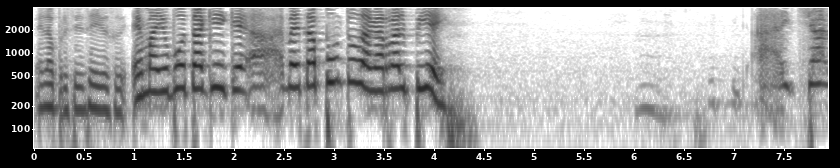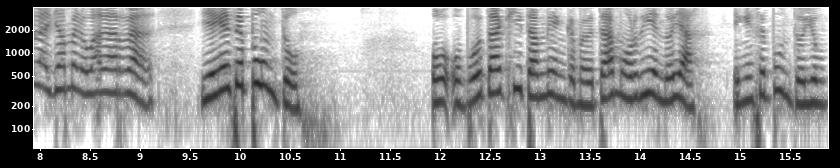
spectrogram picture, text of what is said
en la presencia yo soy. Es más, yo puedo estar aquí que ah, me está a punto de agarrar el pie. Ay, chala, ya me lo va a agarrar. Y en ese punto, o, o puedo estar aquí también, que me está mordiendo ya en ese punto yo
